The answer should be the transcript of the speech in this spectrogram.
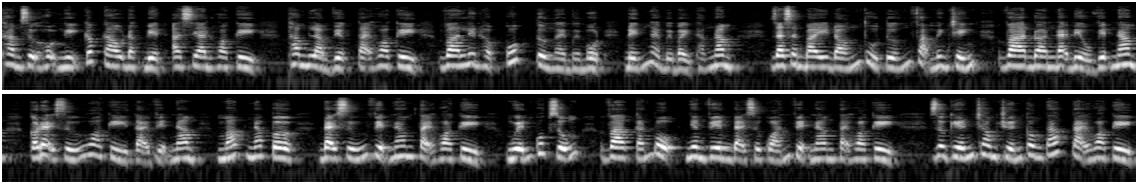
tham dự hội nghị cấp cao đặc biệt ASEAN-Hoa Kỳ, thăm làm việc tại Hoa Kỳ và Liên Hợp Quốc từ ngày 11 đến ngày 17 tháng 5 ra sân bay đón Thủ tướng Phạm Minh Chính và đoàn đại biểu Việt Nam có đại sứ Hoa Kỳ tại Việt Nam Mark Napper, đại sứ Việt Nam tại Hoa Kỳ Nguyễn Quốc Dũng và cán bộ nhân viên Đại sứ quán Việt Nam tại Hoa Kỳ. Dự kiến trong chuyến công tác tại Hoa Kỳ,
